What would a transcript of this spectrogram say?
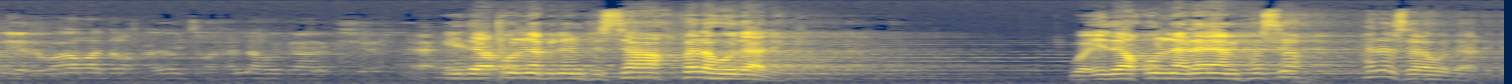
قليلة. وأراد رفع الأجرة. هل له ذلك شيخ؟ إذا قلنا بالانفساخ فله ذلك. وإذا قلنا لا ينفسخ فليس له ذلك.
